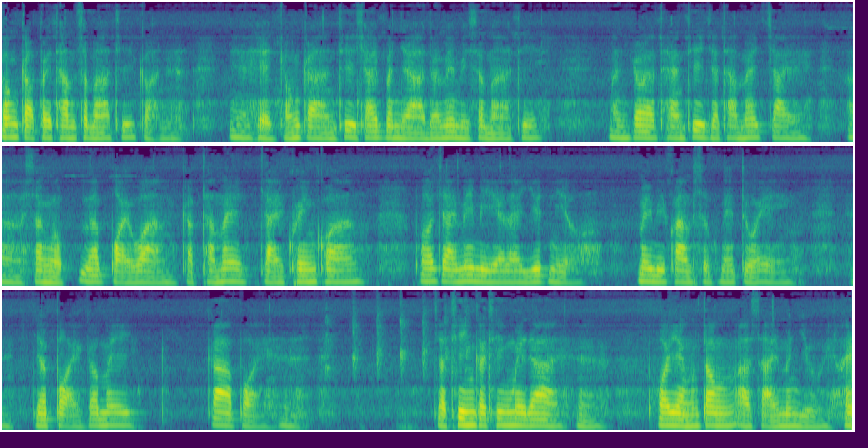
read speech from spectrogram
ต้องกลับไปทำสมาธิก่อนเนี่ยเหตุของการที่ใช้ปัญญาโดยไม่มีสมาธิ มันก็แทนที่จะทำให้ใจสงบและปล่อยวางกับทำให้ใจเคว้งคว้าง เพราะใจไม่มีอะไรยึดเหนี่ยว ไม่มีความสุขในตัวเอง จะปล่อยก็ไม่กล้าปล่อย จะทิ้งก็ทิ้งไม่ได้ เพราะยังต้องอาศัยมันอยู่ ให้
